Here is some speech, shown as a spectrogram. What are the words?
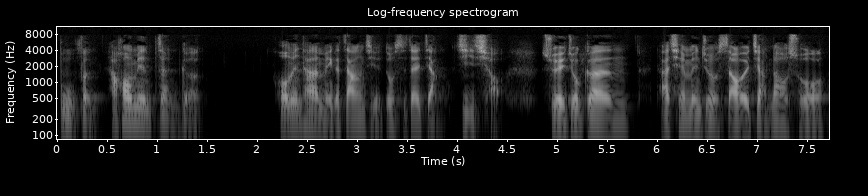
部分。它后面整个后面它的每个章节都是在讲技巧，所以就跟它前面就有稍微讲到说，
